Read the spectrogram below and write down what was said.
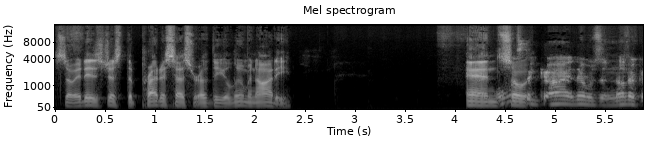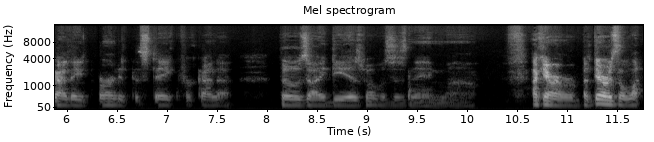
So it is just the predecessor of the Illuminati. And what so the guy, there was another guy they burned at the stake for kind of those ideas. What was his name? Uh, I can't remember, but there was a lot.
